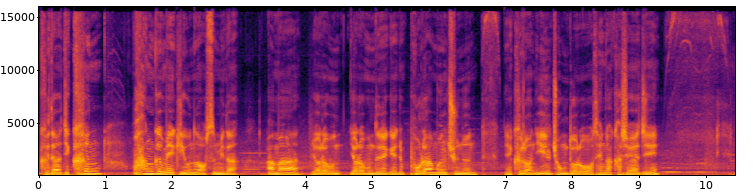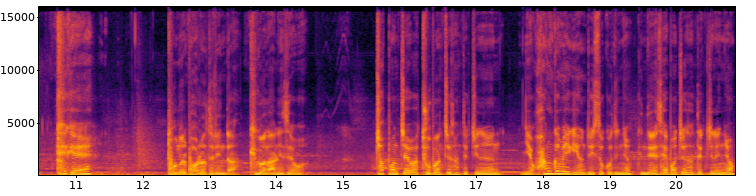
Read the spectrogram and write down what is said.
그다지 큰 황금의 기운은 없습니다. 아마 여러분 여러분들에게 좀 보람을 주는 예, 그런 일 정도로 생각하셔야지 크게 돈을 벌어들인다. 그건 아니세요. 첫 번째와 두 번째 선택지는 예, 황금의 기운도 있었거든요. 근데 세 번째 선택지는요.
